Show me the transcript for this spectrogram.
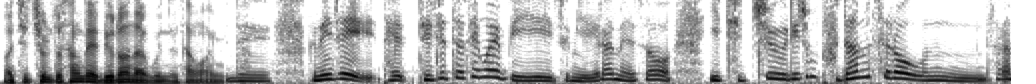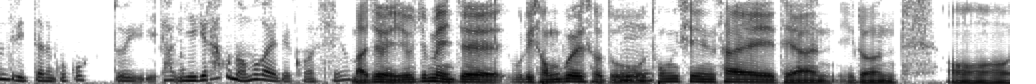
어, 지출도 상당히 늘어나고 있는 상황입니다. 네. 근데 이제 디지털 생활비 지금 얘기를 하면서 이 지출이 좀 부담 스러운 사람들이 있다는 거 꼭 또 얘기를 하고 넘어가야 될 것 같아요. 맞아요. 요즘에 이제 우리 정부에서도 네. 통신사에 대한 이런 어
